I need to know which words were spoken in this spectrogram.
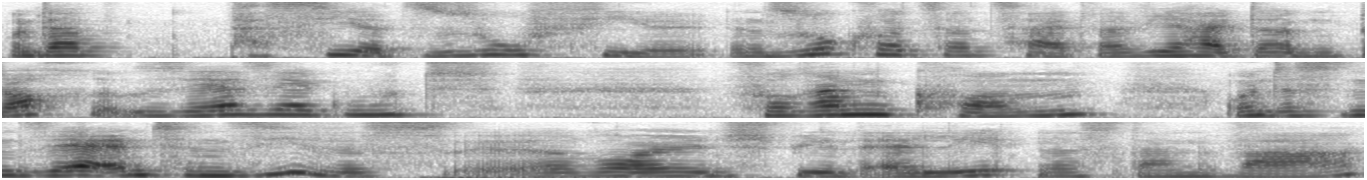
Und da passiert so viel in so kurzer Zeit, weil wir halt dann doch sehr, sehr gut vorankommen und es ein sehr intensives äh, Rollenspielerlebnis dann war.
